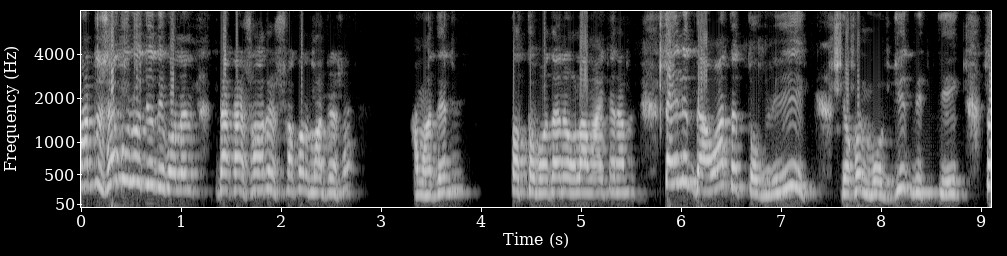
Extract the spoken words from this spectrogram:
মাদ্রাসাগুলো যদি বলেন, ঢাকা শহরের সকল মাদ্রাসা আমাদের তত্ত্বাবধানে ওলামায় কেরাম। তাইলে দাওয়াত তবলিগ যখন মসজিদ ভিত্তিক, তো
